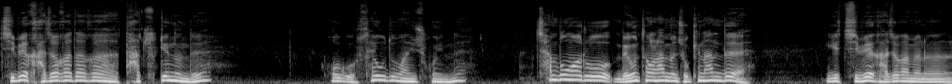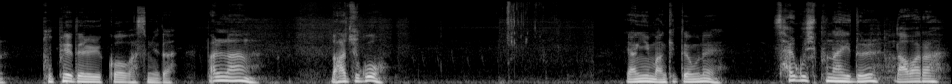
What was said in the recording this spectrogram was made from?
집에 가져가다가 다 죽겠는데? 어이구, 새우도 많이 죽어있네. 참붕어로 매운탕을 하면 좋긴 한데, 이게 집에 가져가면은 부패될 것 같습니다. 빨랑 놔주고 양이 많기 때문에 살고 싶은 아이들 나와라.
